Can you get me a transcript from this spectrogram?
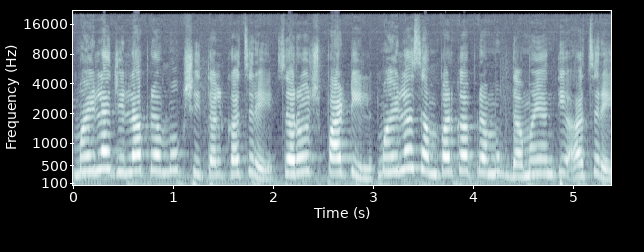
महिला जिल्हा प्रमुख शीतल कचरे सरोज पाटील महिला संपर्क प्रमुख दमयंती अचरे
